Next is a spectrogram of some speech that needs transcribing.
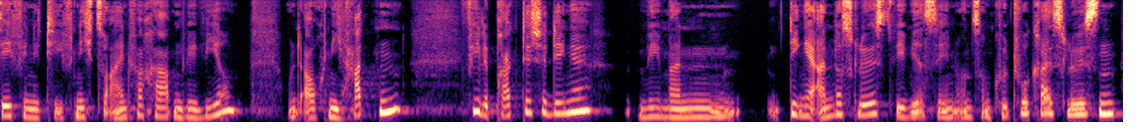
definitiv nicht so einfach haben wie wir und auch nie hatten. Viele praktische Dinge, wie man Dinge anders löst, wie wir sie in unserem Kulturkreis lösen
